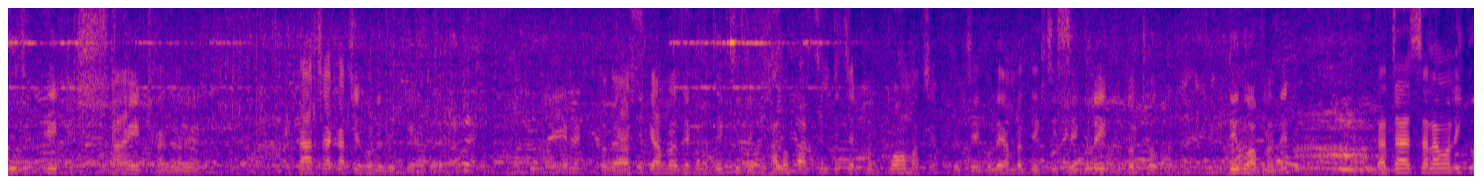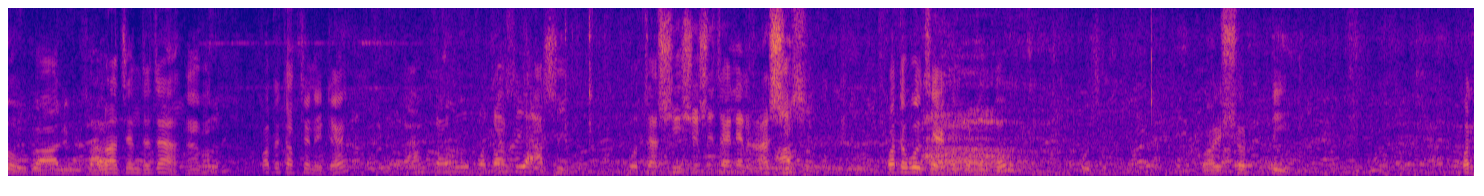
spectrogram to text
এই এইটি ষাট হাজারের কাছাকাছি হলে বিক্রি হবে। তবে আজকে আমরা যেগুলো দেখছি যে ভালো পার্সেন্টেজের খুব কম আছে তো যেগুলো আমরা দেখছি সেগুলোই একটু তথ্য দেবো আপনাদের। চাচা আসসালামু আলাইকুম। ভালো আছেন চাচা? হ্যাঁ ভালো। কত চাচ্ছেন এটা? দাম চাইলি পঁচাশি আশি। পঁচাশি শেষে চাইলেন আশি। কত বলছে এখন পর্যন্ত? পঁয়ষট্টি। কত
